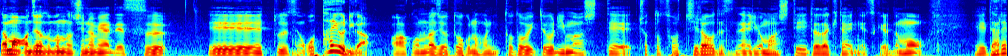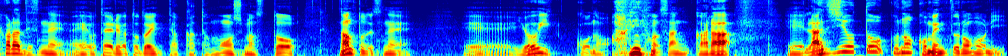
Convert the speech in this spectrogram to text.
どうも、おじゃずぼんの篠宮です。えー、っとですね、お便りが、あこのラジオトークの方に届いておりまして、ちょっとそちらをですね、読ませていただきたいんですけれども、えー誰からですね、えーお便りが届いたかと申しますと、なんとですね、えー、よい子の有野さんから、えーラジオトークのコメントの方に、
